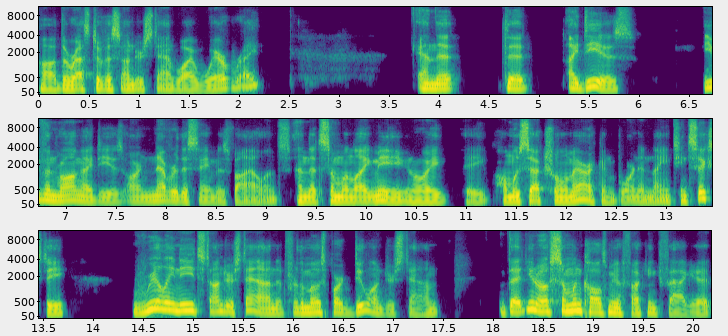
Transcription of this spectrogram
uh, the rest of us understand why we're right, and that that ideas, even wrong ideas, are never the same as violence, and that someone like me, you know, a, a homosexual American born in 1960, really needs to understand, and for the most part, do understand that you know if someone calls me a fucking faggot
